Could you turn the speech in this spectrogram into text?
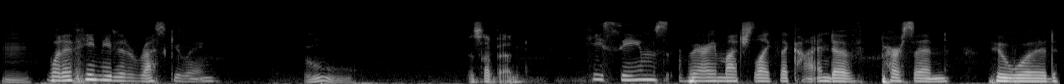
Hmm. What if he needed a rescuing? Ooh. That's not bad. He seems very much like the kind of person who would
